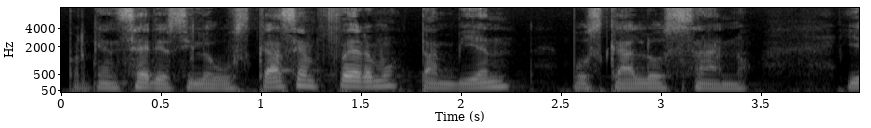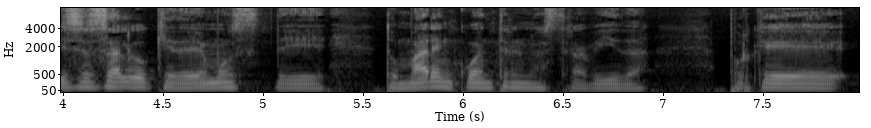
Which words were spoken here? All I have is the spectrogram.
Porque en serio, si lo buscas enfermo, también búscalo sano. Y eso es algo que debemos de tomar en cuenta en nuestra vida. Porque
